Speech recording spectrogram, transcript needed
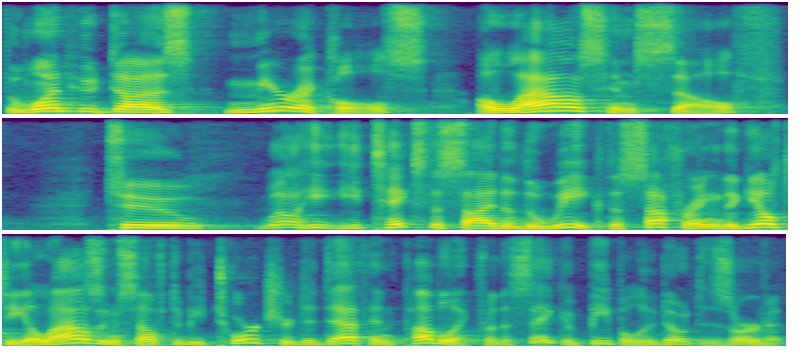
The one who does miracles allows himself to, well, he, he takes the side of the weak, the suffering, the guilty, allows himself to be tortured to death in public for the sake of people who don't deserve it.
